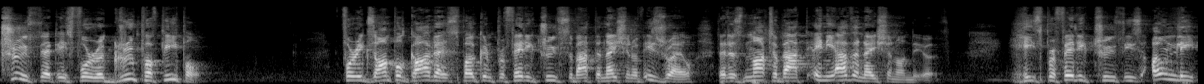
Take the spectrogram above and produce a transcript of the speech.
truth that is for a group of people. For example, God has spoken prophetic truths about the nation of Israel that is not about any other nation on the earth. His prophetic truth is only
